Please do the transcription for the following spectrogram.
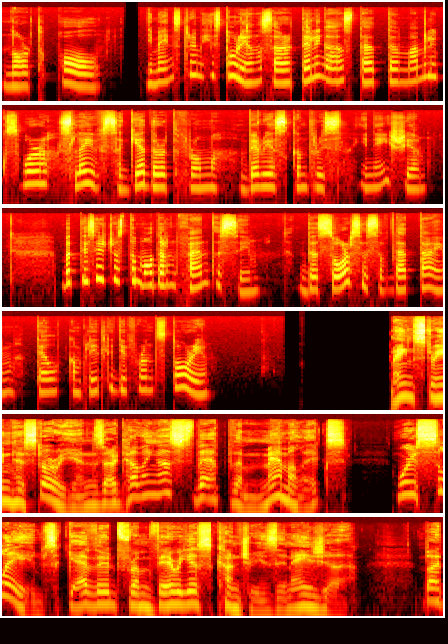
North Pole. The mainstream historians are telling us that the Mamelukes were slaves gathered from various countries in Asia. But this is just a modern fantasy. The sources of that time tell completely different story. Mainstream historians are telling us that the Mamluks were slaves gathered from various countries in Asia. But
